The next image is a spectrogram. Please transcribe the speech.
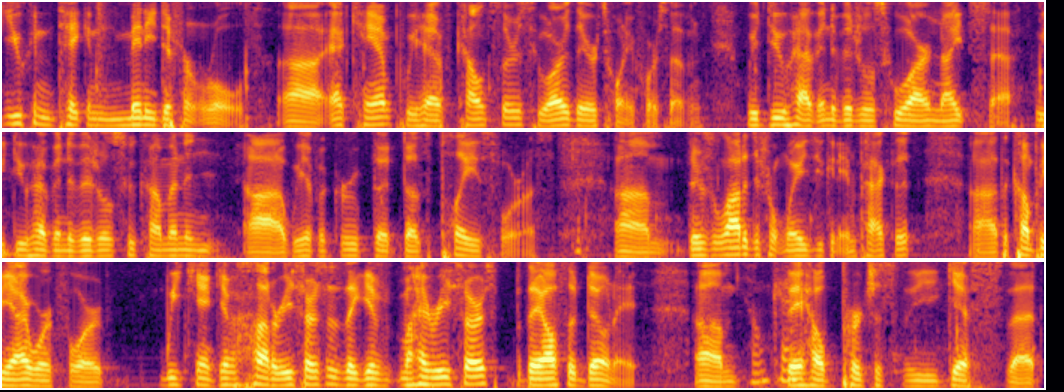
you can take in many different roles. Uh, at camp, we have counselors who are there 24 7. We do have individuals who are night staff. We do have individuals who come in and uh, we have a group that does plays for us. Um, there's a lot of different ways you can impact it. Uh, the company I work for, we can't give a lot of resources. They give my resource, but they also donate. Um, Okay. They help purchase the gifts that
